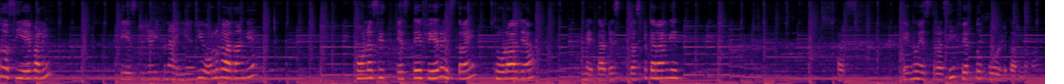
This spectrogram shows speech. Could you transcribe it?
ਤੋਂ ਅਸੀਂ ਇਹ ਵਾਲੀ ਪੇਸਟ ਜਿਹੜੀ ਬਣਾਈ ਹੈ ਜੀ, ਉਹ ਲਗਾ ਦਾਂਗੇ। ਹੁਣ ਅਸੀਂ ਇਸ ਤੇ ਫਿਰ ਇਸ ਤਰ੍ਹਾਂ ਹੀ ਥੋੜਾ ਜਿਹਾ ਮੈਦਾ ਡਸਟ ਕਰਾਂਗੇ। ਬਸ। ਇਹਨੂੰ ਇਸ ਤਰ੍ਹਾਂ ਅਸੀਂ ਫਿਰ ਤੋਂ ਫੋਲਡ ਕਰ ਲਵਾਂਗੇ।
